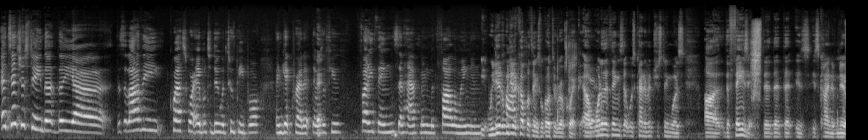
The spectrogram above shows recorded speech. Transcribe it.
it's interesting. The the uh, there's a lot of the quests we're able to do with two people and get credit. There was a few funny things that happened with following and We did we did a couple of things. We'll go through real quick. Uh, Yeah. One of the things that was kind of interesting was uh, the phasing that, that that is is kind of new.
